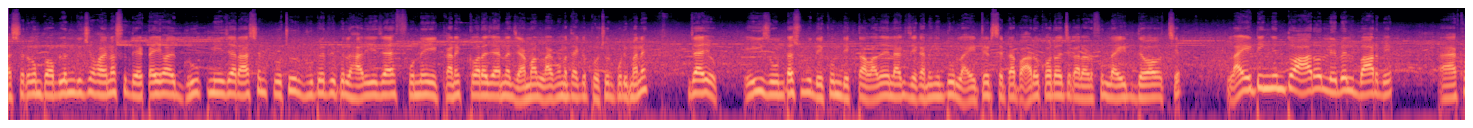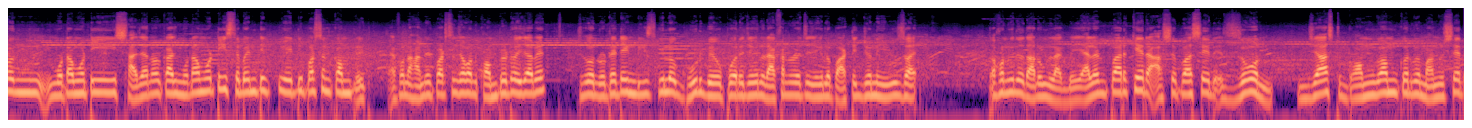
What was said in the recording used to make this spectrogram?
সেরকম প্রবলেম কিছু হয় না। শুধু একটাই হয় গ্রুপ নিয়ে যারা আসেন, প্রচুর গ্রুপের পিপল হারিয়ে যায় ফোনে কানেক্ট করা যায় না জ্যামার লাগানো থাকে প্রচুর পরিমাণে। যাই হোক, এই জোনটা শুধু দেখুন, দেখতে আলাদাই লাগছে। এখানে কিন্তু লাইটের সেট আপ আরও করা হচ্ছে কালারফুল লাইট দেওয়া হচ্ছে। লাইটিং কিন্তু আরও লেভেল বাড়বে। এখন মোটামুটি সাজানোর কাজ মোটামুটি seventy two eighty percent complete এখন হান্ড্রেড পার্সেন্ট যখন কমপ্লিট হয়ে যাবে যখন রোটেটিং ডিস্কগুলো ঘুরবে, উপরে যেগুলো রাখানো রয়েছে, যেগুলো পার্টির জন্য ইউজ হয়, তখন কিন্তু দারুণ লাগবে। অ্যালেন পার্কের আশেপাশের জোন জাস্ট গম গম করবে মানুষের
